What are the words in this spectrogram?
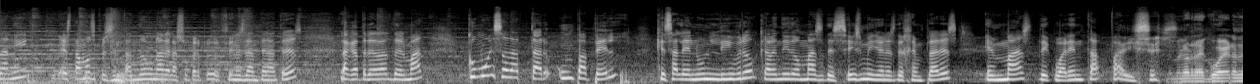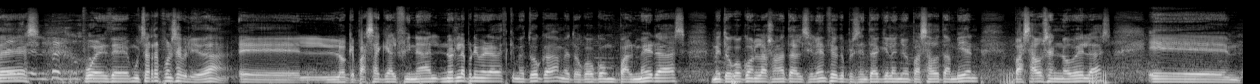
Dani. Estamos presentando una de las superproducciones de Antena 3, La Catedral del Mar. ¿Cómo es adaptar un papel que sale en un libro que ha vendido más de 6 millones de ejemplares en más de 40 países? No me lo recuerdes, pues de mucha responsabilidad. Eh, lo que pasa que al final no es la primera vez que me toca, me tocó con Palmeras, me tocó con La Sonata del Silencio, que presenté aquí el año pasado también, basados en novelas. Eh,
